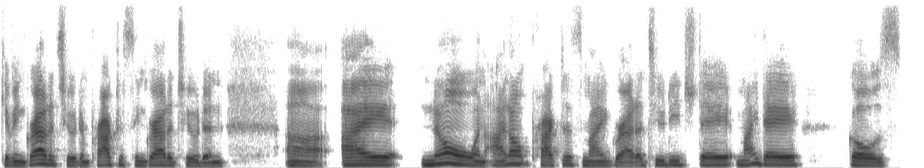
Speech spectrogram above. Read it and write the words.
giving gratitude and practicing gratitude. And uh, I know when I don't practice my gratitude each day, my day goes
